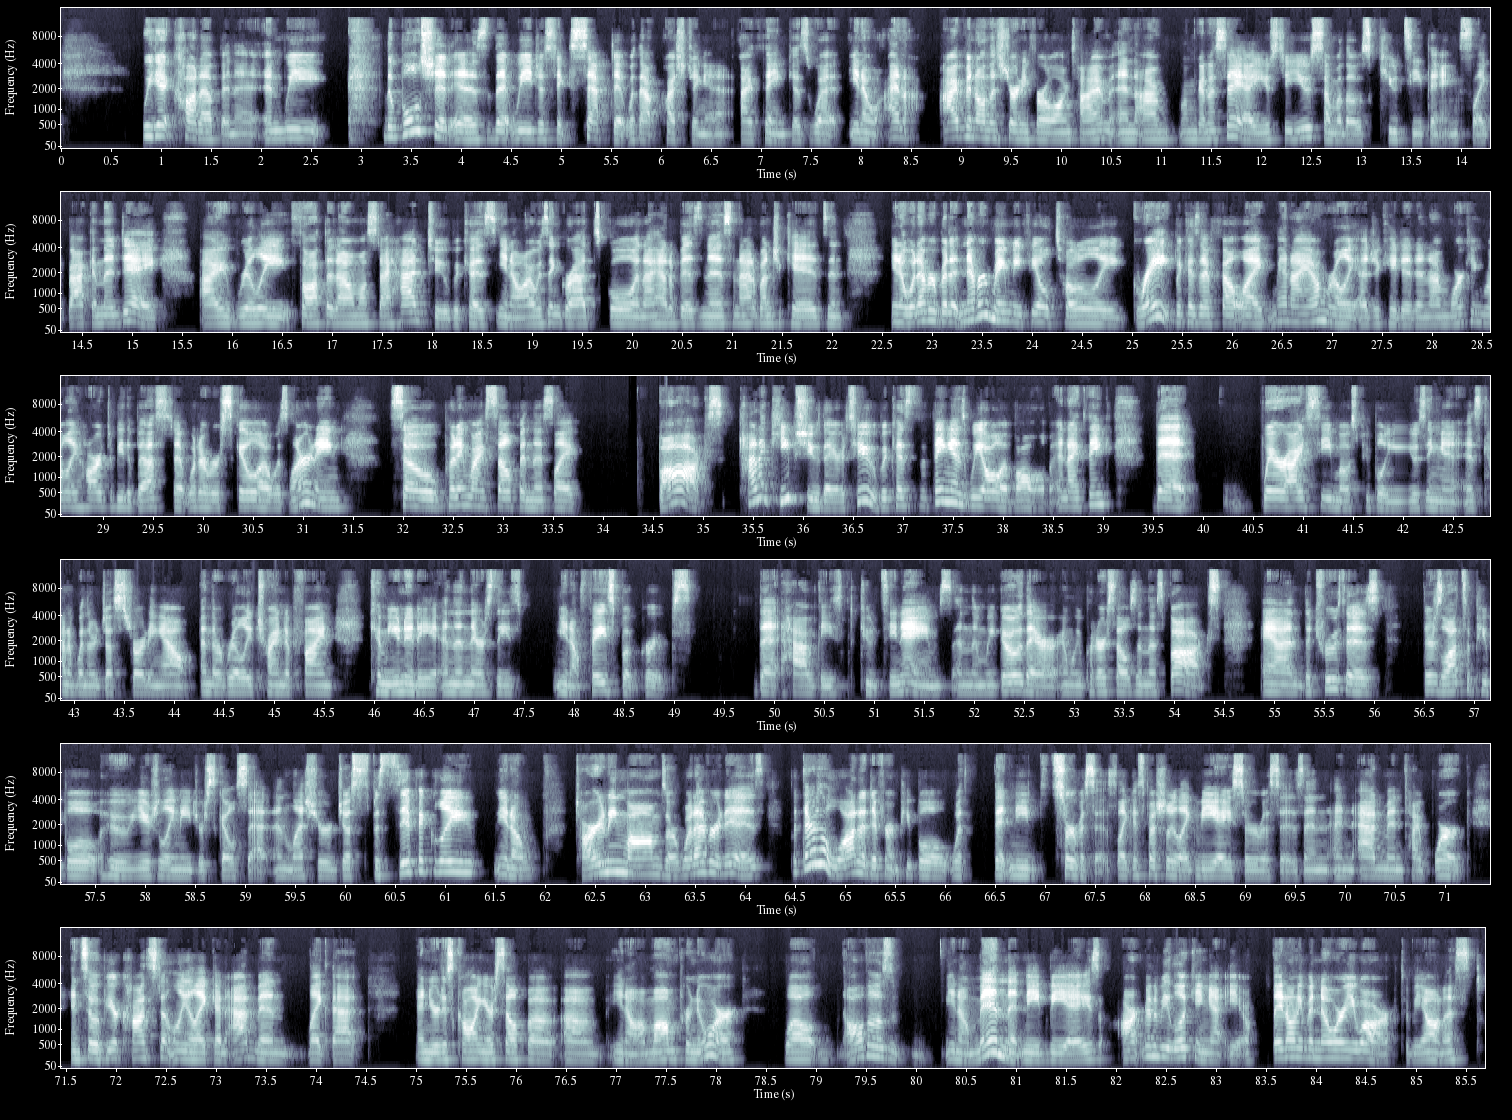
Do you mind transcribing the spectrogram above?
we get caught up in it and we the bullshit is that we just accept it without questioning it i think is what you know and I've been on this journey for a long time and I'm I'm going to say I used to use some of those cutesy things like back in the day. I really thought that I almost I had to because, you know, I was in grad school and I had a business and I had a bunch of kids and you know whatever but it never made me feel totally great because I felt like man I am really educated and I'm working really hard to be the best at whatever skill I was learning. So putting myself in this like box kind of keeps you there too because the thing is we all evolve and i think that where i see most people using it is kind of when they're just starting out and they're really trying to find community and then there's these you know facebook groups that have these cutesy names and then we go there and we put ourselves in this box and the truth is there's lots of people who usually need your skill set unless you're just specifically you know targeting moms or whatever it is but there's a lot of different people with that need services like especially like va services and and admin type work. And so if you're constantly like an admin like that and you're just calling yourself a, a you know a mompreneur well all those you know men that need vas aren't going to be looking at you. They don't even know where you are to be honest.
